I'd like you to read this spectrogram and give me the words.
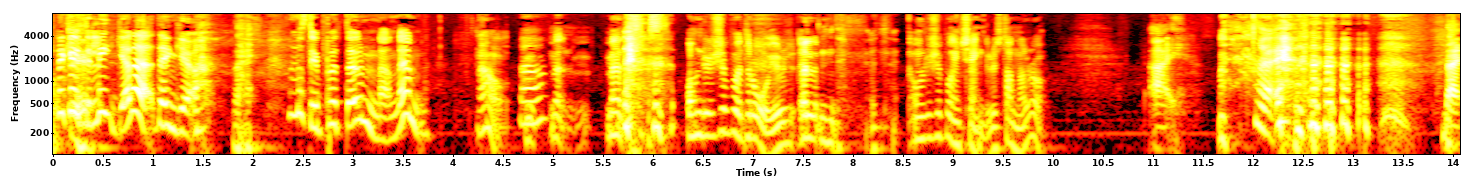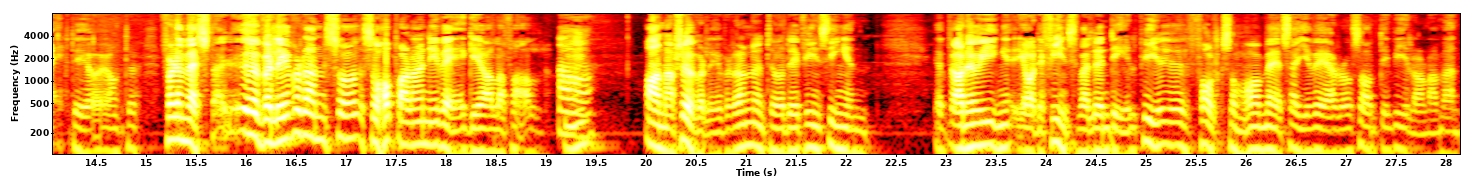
det kan ju inte ligga där tänker jag. Nej. Du måste ju putta undan den. Ja, Ja. men, men om du kör på ett rådjur eller ett, om du kör på en känguru, stannar du då? Nej, Nej. nej det gör jag inte. För det mesta, överlever den så, så hoppar den iväg i alla fall. Ja. Mm. Annars överlever den inte och det finns ingen Ja det, ingen, ja det finns väl en del folk som har med sig gevär och sånt i bilarna men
